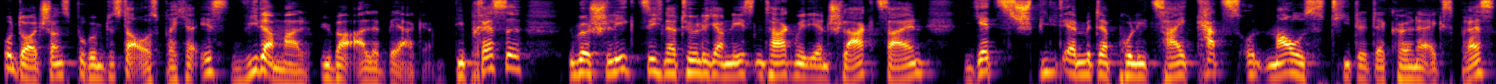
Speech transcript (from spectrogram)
Und Deutschlands berühmtester Ausbrecher ist wieder mal über alle Berge. Die Presse überschlägt sich natürlich am nächsten Tag mit ihren Schlagzeilen. Jetzt spielt er mit der Polizei Katz und Maus, titelt der Kölner Express.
